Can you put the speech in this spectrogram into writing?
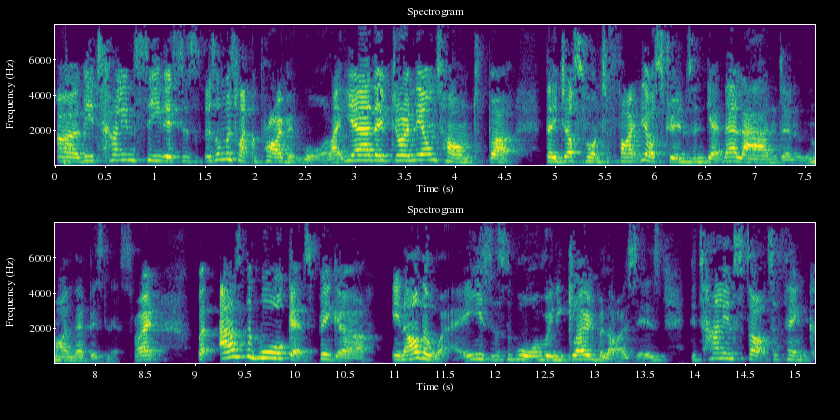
uh, the Italians see this as, as almost like a private war. Like, yeah, they've joined the Entente, but they just want to fight the Austrians and get their land and mind their business, right? But as the war gets bigger in other ways, as the war really globalizes, the Italians start to think,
